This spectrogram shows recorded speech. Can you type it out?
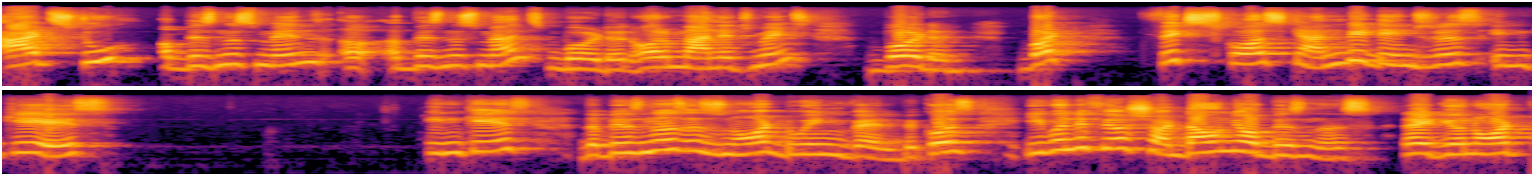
adds to a businessman's uh, a businessman's burden or management's burden. But fixed cost can be dangerous in case in case the business is not doing well. Because even if you shut down your business right you're not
